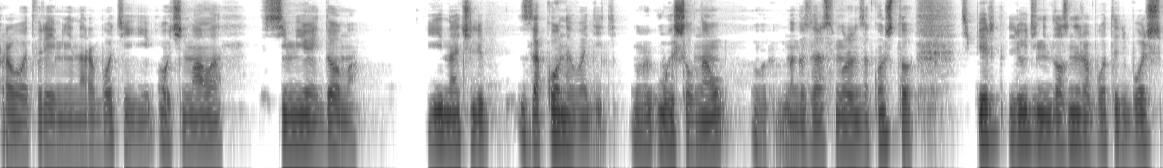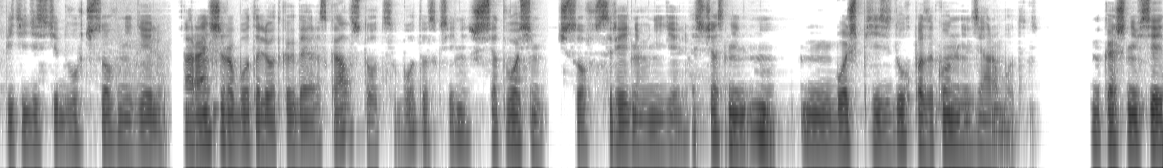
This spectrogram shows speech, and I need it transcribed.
проводят времени на работе и очень мало с семьей дома. И начали законы вводить. Вышел на, вот, на государственном уровне закон, что теперь люди не должны работать больше 52 часов в неделю. А раньше работали, вот когда я рассказал, что вот суббота, воскресенье, 68 часов в среднем в неделю. А сейчас не, ну, больше 52 по закону нельзя работать. Ну, конечно, не все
